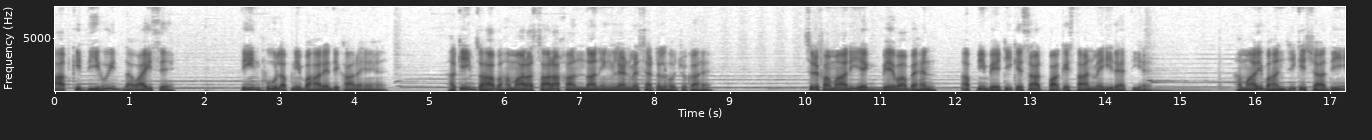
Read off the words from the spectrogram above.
آپ کی دی ہوئی دوائی سے تین پھول اپنی بہاریں دکھا رہے ہیں۔ حکیم صاحب، ہمارا سارا خاندان انگلینڈ میں سیٹل ہو چکا ہے۔ صرف ہماری ایک بیوہ بہن اپنی بیٹی کے ساتھ پاکستان میں ہی رہتی ہے۔ ہماری بھانجی کی شادی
